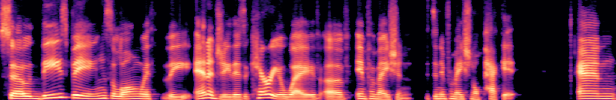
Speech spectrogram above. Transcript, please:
So these beings, along with the energy, there's a carrier wave of information it's an informational packet. And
